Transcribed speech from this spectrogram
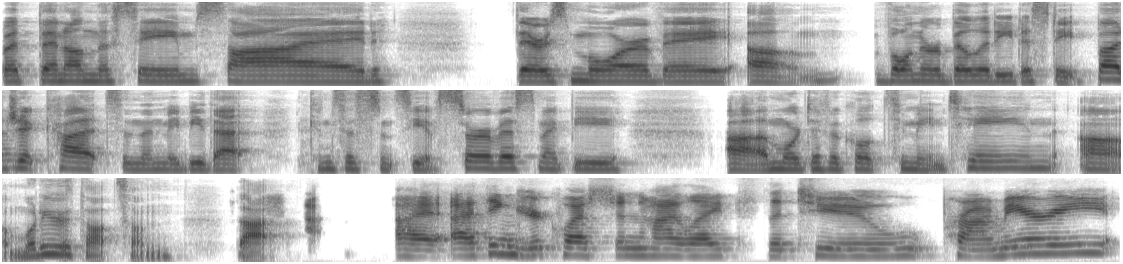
But then on the same side, there's more of a um, vulnerability to state budget cuts, and then maybe that consistency of service might be uh, more difficult to maintain. Um, what are your thoughts on that? I, I think your question highlights the two primary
